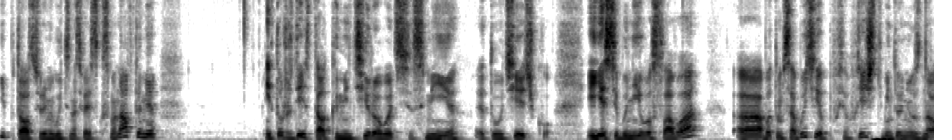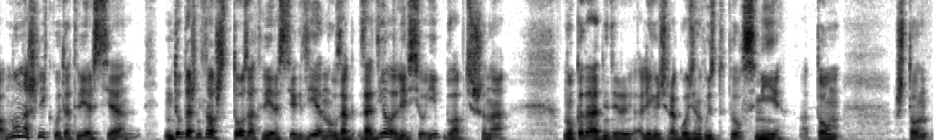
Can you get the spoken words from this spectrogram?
и пытался все время выйти на связь с космонавтами, и в тот же день стал комментировать СМИ эту утечку. И если бы не его слова, а, об этом событии фактически никто не узнал. Ну, нашли какое-то отверстие, никто даже не знал, что за отверстие, где, ну, заделали, все, и была бы тишина. Но когда Дмитрий Олегович Рогозин выступил в СМИ о том, что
